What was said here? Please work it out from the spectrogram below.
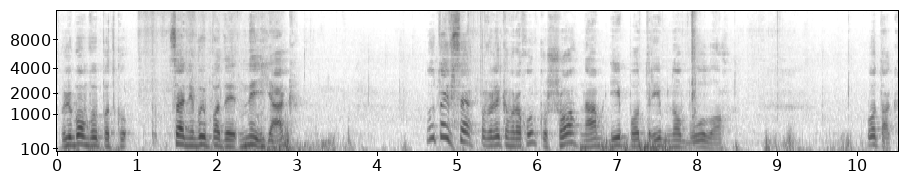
В будь-якому випадку це не випаде ніяк. Ну та й все, по великому рахунку, що нам і потрібно було. Отак.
